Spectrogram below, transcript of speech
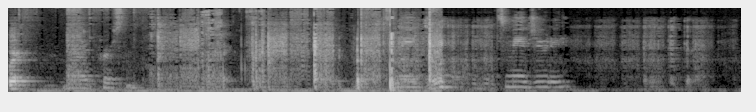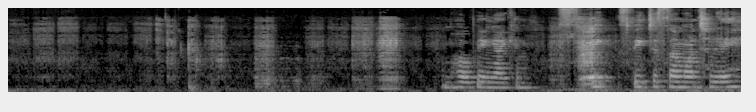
Live person. It's me, Judy. It's me, Judy. I'm hoping I can speak, speak to someone today.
